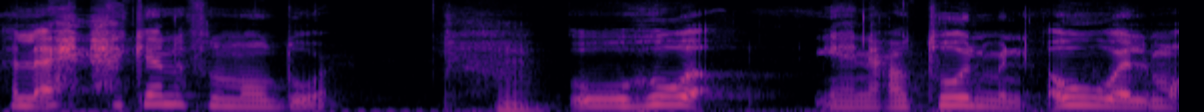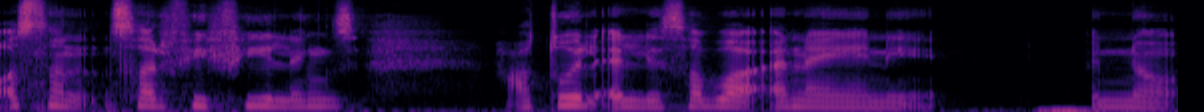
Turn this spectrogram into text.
هلأ إحنا حكينا في الموضوع. مم. وهو يعني على طول من أول ما أصلا صار في feelings على طول قال لي صبا أنا يعني إنه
